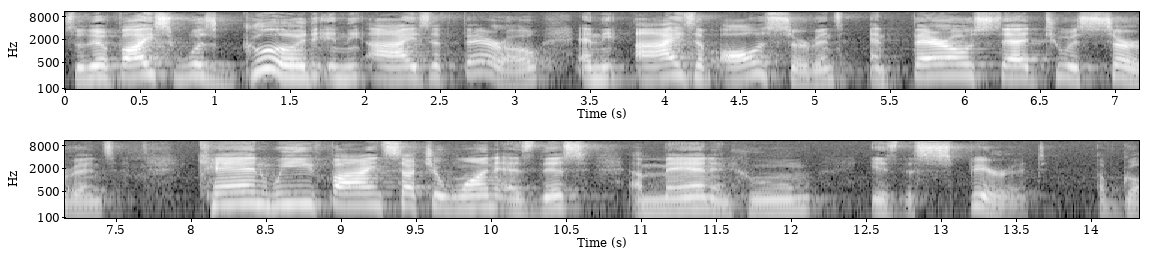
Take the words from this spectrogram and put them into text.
So the advice was good in the eyes of Pharaoh and the eyes of all his servants. And Pharaoh said to his servants, Can we find such a one as this, a man in whom is the Spirit of God?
